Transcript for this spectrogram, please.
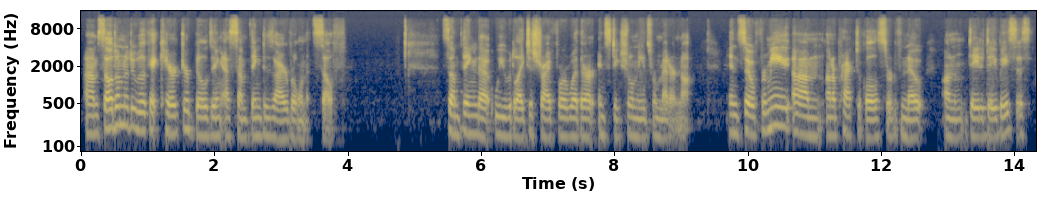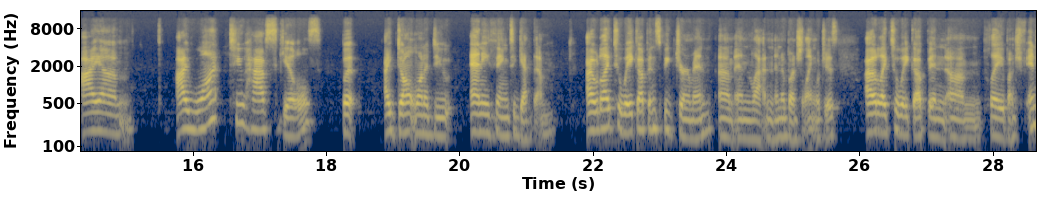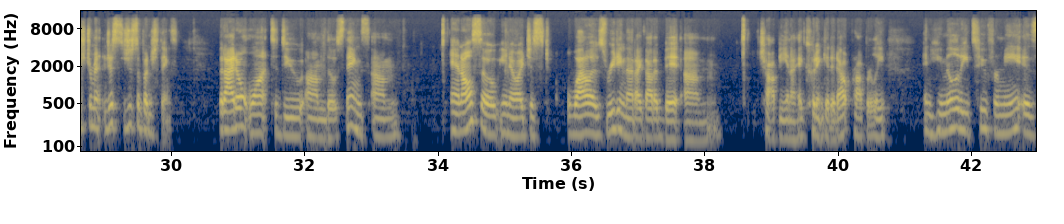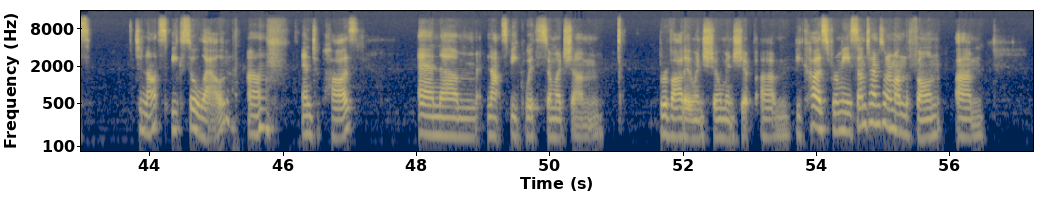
Um, seldom do we look at character building as something desirable in itself, something that we would like to strive for, whether our instinctual needs were met or not. And so, for me, um, on a practical sort of note, on a day-to-day basis, I um, I want to have skills, but I don't want to do anything to get them. I would like to wake up and speak German um, and Latin and a bunch of languages. I would like to wake up and um, play a bunch of instrument, just just a bunch of things. But I don't want to do um, those things. Um, and also, you know, I just while I was reading that, I got a bit um, choppy and I couldn't get it out properly. And humility too for me is to not speak so loud um, and to pause and um, not speak with so much um, bravado and showmanship. Um, because for me, sometimes when I'm on the phone, um,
